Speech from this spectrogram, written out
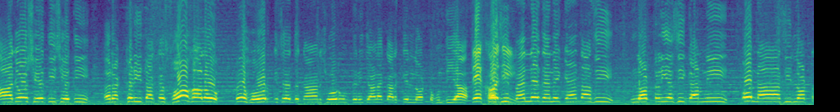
ਆਜੋ ਛੇਤੀ ਛੇਤੀ ਰੱਖੜੀ ਤੱਕ ਸੌ ਖਾ ਲਓ। ਵੇ ਹੋਰ ਕਿਸੇ ਦੁਕਾਨ ਸ਼ੋਰੂਮ ਤੇ ਨਹੀਂ ਜਾਣਾ ਕਰਕੇ ਲੁੱਟ ਹੁੰਦੀ ਆ। ਦੇਖੋ ਅਸੀਂ। ਪਹਿਲੇ ਦਿਨ ਹੀ ਕਹਿਤਾ ਸੀ ਲੁੱਟ ਨਹੀਂ ਅਸੀਂ ਕਰਨੀ ਉਹ ਨਾ ਅਸੀਂ ਲੁੱਟ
